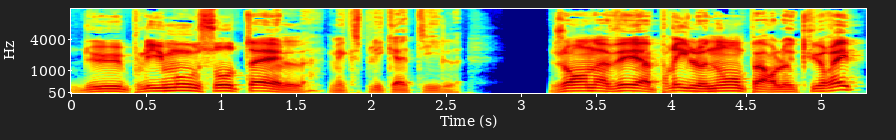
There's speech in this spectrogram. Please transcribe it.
Du Plymouth Hotel, m'expliqua-t-il. J'en avais appris le nom par le curé,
